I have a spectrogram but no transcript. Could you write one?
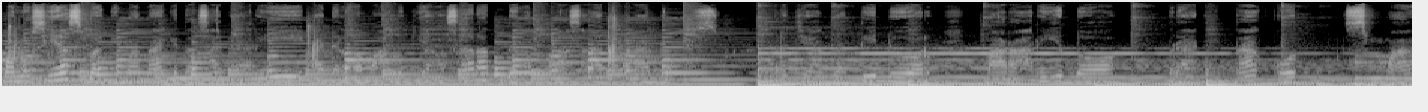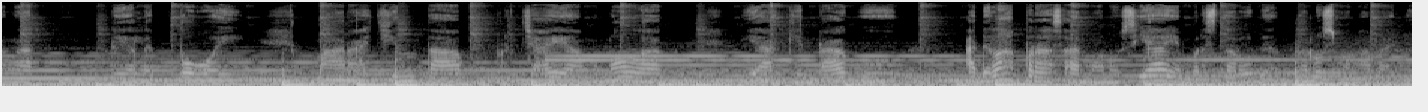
Manusia sebagaimana kita sadari adalah makhluk yang syarat dengan perasaan paradoks. Terjaga tidur, marah ridho, berani takut, semangat, delete toy, marah cinta, percaya menolak, yakin ragu, adalah perasaan manusia yang berseteru dan terus mengabadi.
